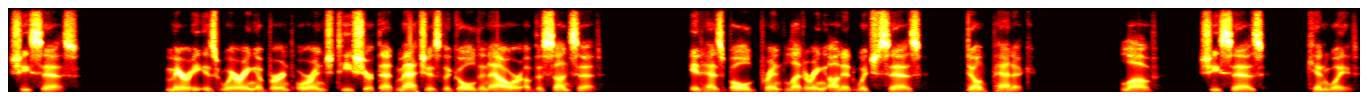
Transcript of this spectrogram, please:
she says. Mary is wearing a burnt orange t-shirt that matches the golden hour of the sunset. It has bold print lettering on it which says, Don't panic. Love, she says, can wait.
